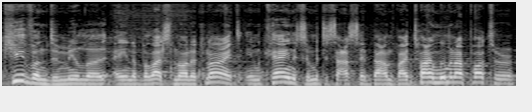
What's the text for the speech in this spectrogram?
Kivan demila eina balatz not at night. Im kain it's a mitzvah bound by time. Women are potter.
